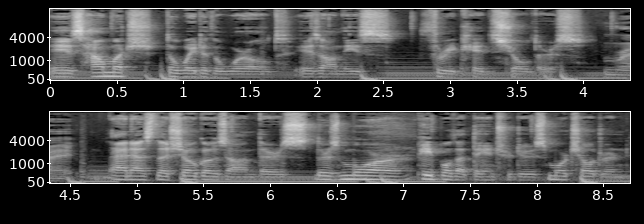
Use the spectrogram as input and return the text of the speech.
is how much the weight of the world is on these three kids' shoulders. Right. And as the show goes on, there's there's more people that they introduce, more children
